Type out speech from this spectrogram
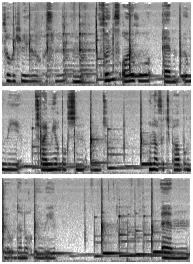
So, ich will ja noch was ähm, 5 Euro ähm, irgendwie zwei Meerboxen und 140 Powerpunkte und dann noch irgendwie ähm,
